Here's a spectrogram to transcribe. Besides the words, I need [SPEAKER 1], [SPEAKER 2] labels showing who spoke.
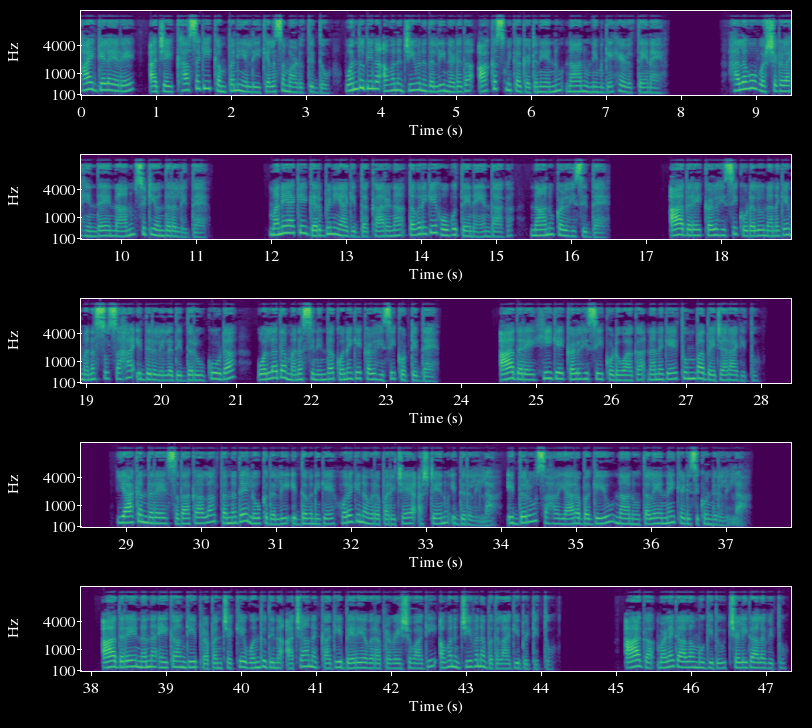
[SPEAKER 1] Hi ಗೆಳೆಯರೇ, ಅಜಯ್ ಖಾಸಗಿ ಕಂಪನಿಯಲ್ಲಿ ಕೆಲಸ ಮಾಡುತ್ತಿದ್ದು, ಒಂದು ದಿನ ಅವನ ಜೀವನದಲ್ಲಿ ನಡೆದ ಆಕಸ್ಮಿಕ ಘಟನೆಯನ್ನು ನಾನು ನಿಮಗೆ ಹೇಳುತ್ತೇನೆ. ಹಲವು ವರ್ಷಗಳ ಹಿಂದೆ ನಾನು ಸಿಟಿಯೊಂದರಲ್ಲಿದ್ದೆ. ಮನೆಯಾಕೆ ಗರ್ಭಿಣಿಯಾಗಿದ್ದ ಕಾರಣ ತವರಿಗೆ ಹೋಗುತ್ತೇನೆ ಎಂದಾಗ ನಾನು ಕಳುಹಿಸಿದ್ದೆ. ಆದರೆ ಕಳುಹಿಸಿಕೊಡಲು ನನಗೆ ಮನಸ್ಸು ಸಹ ಇದ್ದಿರಲಿಲ್ಲದಿದ್ದರೂ ಕೂಡ ಒಲ್ಲದ ಮನಸ್ಸಿನಿಂದ ಕೊನೆಗೆ ಕಳುಹಿಸಿಕೊಟ್ಟಿದ್ದೆ ಆದರೆ ಹೀಗೆ ಕಳುಹಿಸಿ ಕೊಡುವಾಗ ನನಗೆ ತುಂಬಾ ಬೇಜಾರಾಗಿತ್ತು. ಯಾಕಂದರೆ ಸದಾಕಾಲ ತನ್ನದೇ ಲೋಕದಲ್ಲಿ ಇದ್ದವನಿಗೆ ಹೊರಗಿನವರ ಪರಿಚಯ ಅಷ್ಟೇನೂ ಇದ್ದಿರಲಿಲ್ಲ. ಇದ್ದರೂ ಸಹ ಯಾರ ಬಗ್ಗೆಯೂ ನಾನು ತಲೆಯನ್ನೇ ಕೆಡಿಸಿಕೊಂಡಿರಲಿಲ್ಲ. ಆದರೆ ನನ್ನ ಏಕಾಂಗಿ ಪ್ರಪಂಚಕ್ಕೆ ಒಂದು ದಿನ ಅಚಾನಕ್ಕಾಗಿ ಬೇರೆಯವರ ಪ್ರವೇಶವಾಗಿ ಅವನ ಜೀವನ ಬದಲಾಗಿ ಬಿಟ್ಟಿತ್ತು. ಆಗ ಮಳೆಗಾಲ ಮುಗಿದು ಚಳಿಗಾಲವಿತು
